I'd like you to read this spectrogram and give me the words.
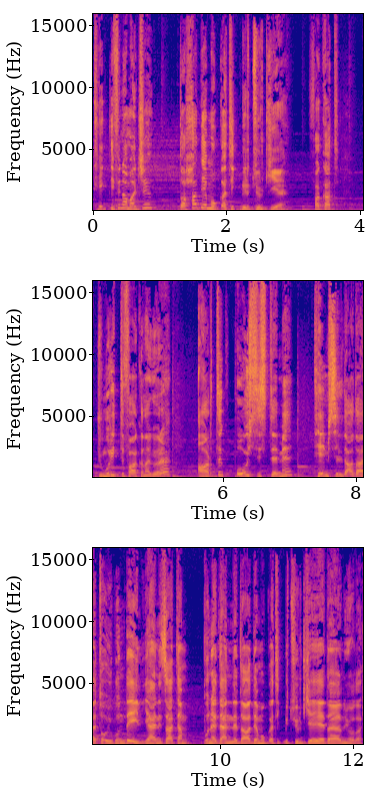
teklifin amacı daha demokratik bir Türkiye. Fakat Cumhur İttifakı'na göre artık oy sistemi temsilde adalete uygun değil. Yani zaten bu nedenle daha demokratik bir Türkiye'ye dayanıyorlar.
